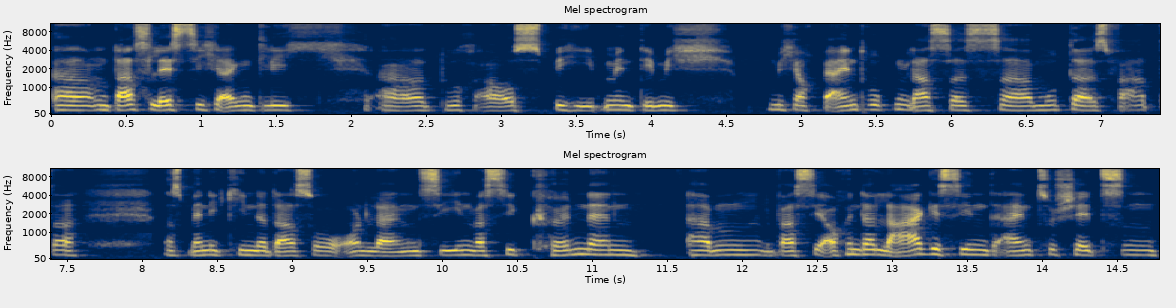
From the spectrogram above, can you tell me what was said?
Äh, und das lässt sich eigentlich äh, durchaus beheben, indem ich mich auch beeindrucken lasse als äh, Mutter, als Vater, was meine Kinder da so online sehen, was sie können, ähm, was sie auch in der Lage sind einzuschätzen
